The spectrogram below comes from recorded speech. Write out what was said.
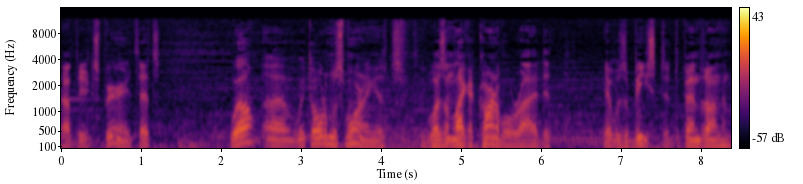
About the experience. That's well, uh, we told them this morning it wasn't like a carnival ride. It it was a beast. It depended on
